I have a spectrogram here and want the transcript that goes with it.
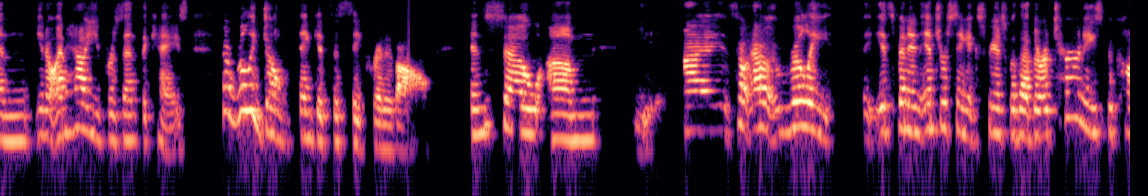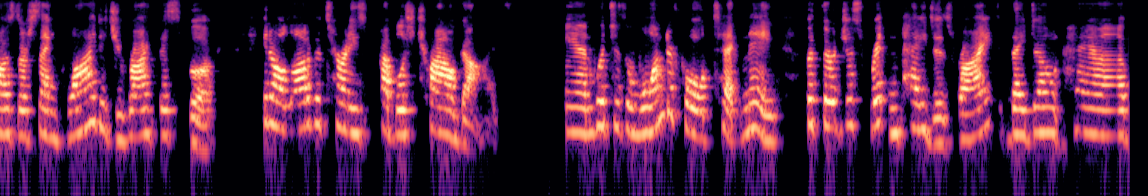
and, you know, and how you present the case. I really don't think it's a secret at all. And so, um, I so I really it's been an interesting experience with other attorneys because they're saying, why did you write this book? You know, a lot of attorneys publish trial guides, and which is a wonderful technique, but they're just written pages, right? They don't have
